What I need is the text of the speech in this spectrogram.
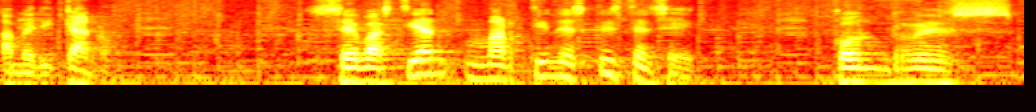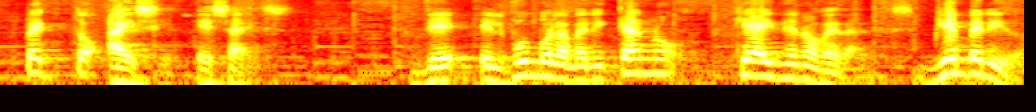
americano. Sebastián Martínez Christensen, con respecto a ese, esa es, del el fútbol americano, ¿qué hay de novedades? Bienvenido.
